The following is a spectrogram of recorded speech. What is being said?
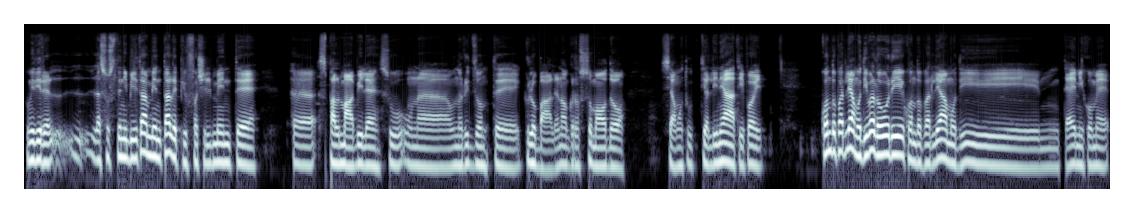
come dire, la sostenibilità ambientale è più facilmente eh, spalmabile su una, un orizzonte globale, no? Grosso modo siamo tutti allineati, poi quando parliamo di valori, quando parliamo di mhmm, temi come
